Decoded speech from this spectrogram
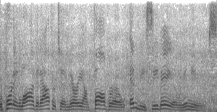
Reporting live in Atherton, Marianne Favro, NBC Bay Area News.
